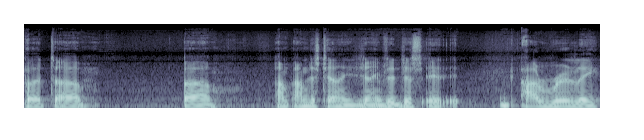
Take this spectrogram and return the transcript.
but uh, uh, I'm, I'm just telling you, James. It just it, I really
